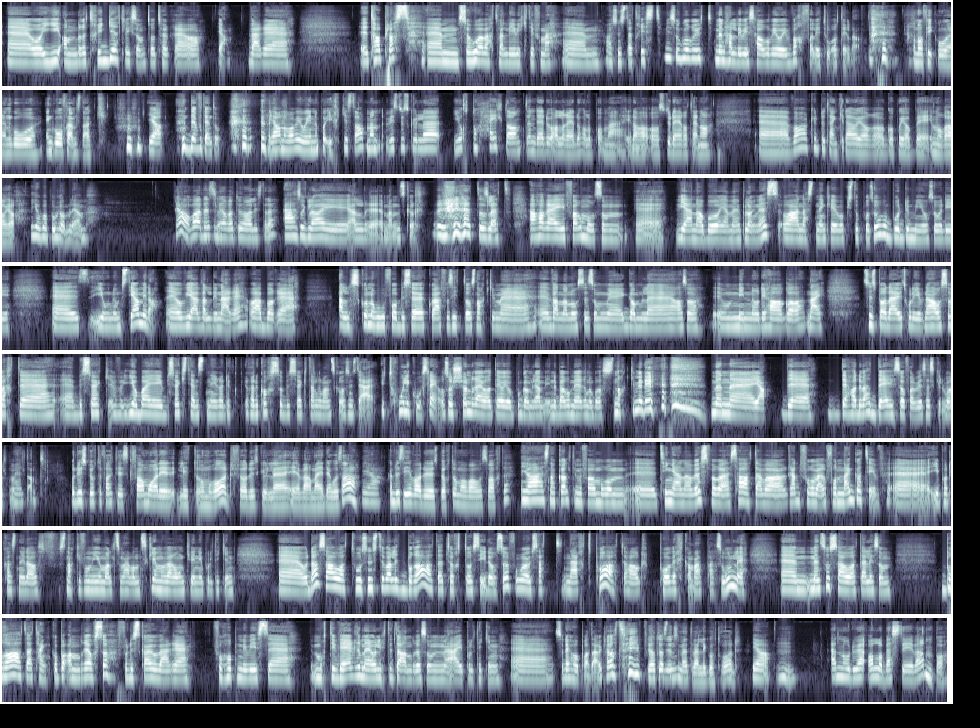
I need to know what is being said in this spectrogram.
eh, og gi andre trygghet, liksom, til å tørre å ja, være Eh, ta plass. Um, så hun har vært veldig viktig for meg. Um, jeg syns det er trist hvis hun går ut, men heldigvis har vi henne i hvert fall i to år til, da. og nå fikk hun en god, en god fremsnakk. ja, det fortjente hun. ja, nå var vi jo inne på yrkes, da, men hvis du skulle gjort noe helt annet enn det du allerede holder på med i dag og studerer til nå, eh, hva kunne du tenke deg å gjøre og gå på jobb i, i morgen og gjøre? Jobbe på gamlehjem. Ja, Hva er det som gjør at du har lyst til det? Jeg er så glad i eldre mennesker, rett og slett. Jeg har ei farmor som eh, Vi er naboer hjemme på Langnes, og jeg har nesten egentlig vokst opp hos henne og bodde mye hos henne eh, i ungdomstida mi, da. Eh, og vi er veldig nære, og jeg bare elsker når hun får besøk, og jeg får sitte og snakke med eh, vennene hennes om gamle Altså om minner de har, og Nei syns bare det er utrolig givende. Jeg har også vært eh, besøk, jobba i besøkstjenesten i Røde, Røde Kors og besøkt eldre mennesker og syns det er utrolig koselig. Og så skjønner jeg jo at det å jobbe på gamlehjem innebærer mer enn å bare snakke med dem. Men eh, ja, det, det hadde vært det i så fall hvis jeg skulle valgt noe helt annet. Og du spurte faktisk farmora di litt om råd før du skulle være med i det hun sa. Ja. Kan du si hva du spurte om, og hva hun svarte? Ja, jeg snakker alltid med farmor om eh, ting jeg er nervøs for, og jeg sa at jeg var redd for å være for negativ eh, i podkasten i dag og snakke for mye om alt som er vanskelig med å være ung kvinne i politikken. Eh, og da sa hun at hun syntes det var litt bra at jeg turte å si det også, for hun har jo sett nært på at det har påvirka meg personlig. Eh, men så sa hun at jeg liksom bra at jeg tenker på andre også, for det skal jo være forhåpentligvis eh, motiverende å lytte til andre som er i politikken. Eh, så det håper jeg at jeg har klart. det hørtes ut som et veldig godt råd. Ja. Mm. Er det noe du er aller best i verden på?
